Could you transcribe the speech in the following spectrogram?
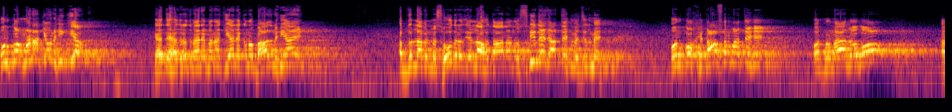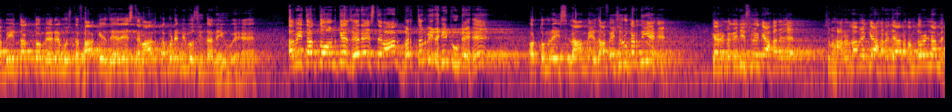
ان کو منع کیوں نہیں کیا؟ کہتے حضرت، میں نے منع کیا لیکن وہ باز نہیں آئے۔ عبداللہ بن مسعود رضی اللہ تعالیٰ عنہ سیدھے جاتے ہیں مسجد میں، ان کو خطاب فرماتے ہیں اور فرمایا لوگوں ابھی تک تو میرے مصطفیٰ کے زیر استعمال کپڑے بھی وہ سیدھا نہیں ہوئے ہیں۔ ابھی تک تو ان کے زیر استعمال برتن بھی نہیں ٹوٹے ہیں اور تم نے اسلام میں اضافے شروع کر دیے ہیں۔ کہنے لگے جی اس میں کیا حرج ہے؟ سبحان اللہ میں کیا حرج ہے؟ الحمدللہ میں۔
